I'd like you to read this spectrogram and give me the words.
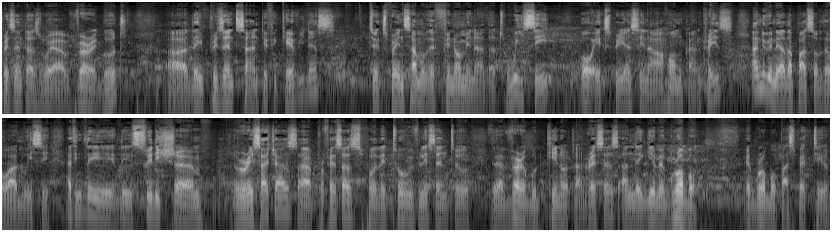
presenters were very good. Uh, they present scientific evidence to explain some of the phenomena that we see or experience in our home countries and even the other parts of the world we see. I think the, the Swedish um, researchers, uh, professors for the two we've listened to, they were very good keynote addresses and they give a global a global perspective,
